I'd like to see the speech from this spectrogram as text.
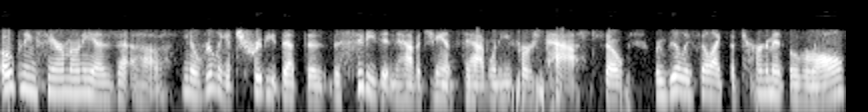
opening ceremony as uh, you know really a tribute that the the city didn't have a chance to have when he first passed. So we really feel like the tournament overall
